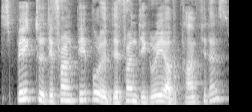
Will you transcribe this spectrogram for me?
speak to different people with different degree of confidence?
